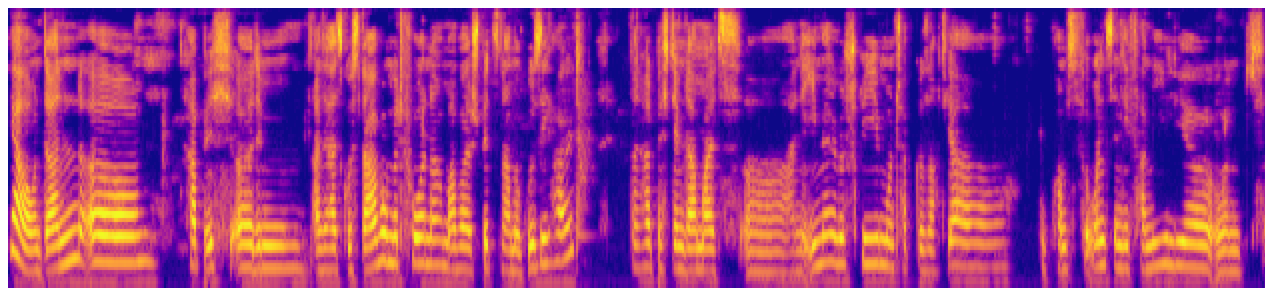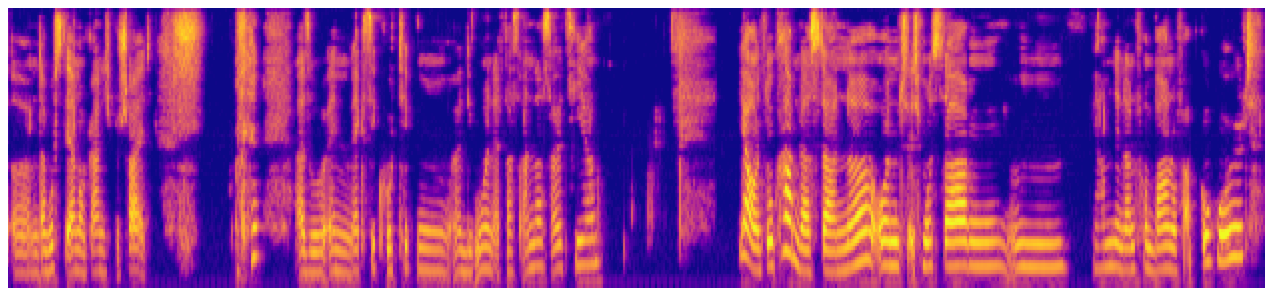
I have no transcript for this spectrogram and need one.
ja, und dann äh, habe ich äh, dem, also er heißt Gustavo mit Vornamen, aber Spitzname Gusi halt. Dann habe ich dem damals äh, eine E-Mail geschrieben und habe gesagt, ja, du kommst für uns in die Familie und äh, da wusste er noch gar nicht Bescheid. also in Mexiko ticken äh, die Uhren etwas anders als hier. Ja, und so kam das dann, ne? Und ich muss sagen, mh, mm, wir haben den dann vom Bahnhof abgeholt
